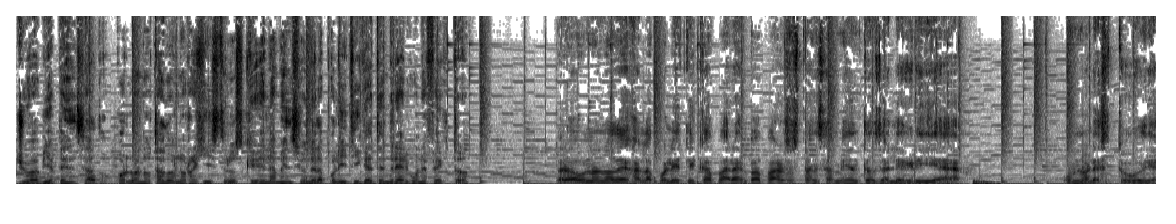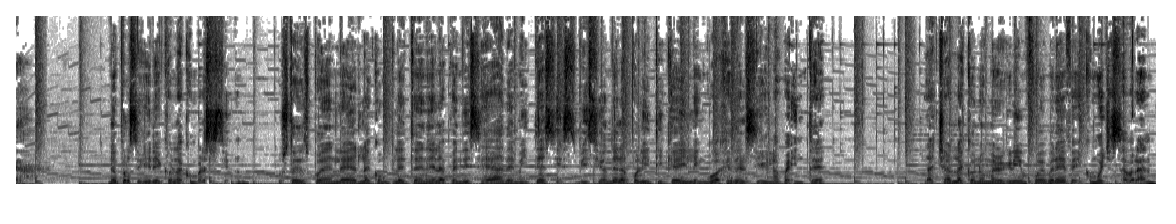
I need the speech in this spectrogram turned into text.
Yo había pensado, por lo anotado en los registros, que la mención de la política tendría algún efecto. Pero uno no deja la política para empapar sus pensamientos de alegría. Uno la estudia. No proseguiré con la conversación. Ustedes pueden leerla completa en el apéndice A de mi tesis, Visión de la Política y Lenguaje del siglo XX, la charla con Homer Green fue breve, como ya sabrán.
